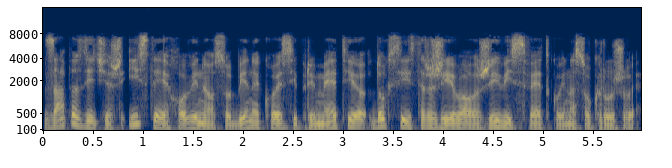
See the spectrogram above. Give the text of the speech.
zapazit ćeš iste Jehovine osobine koje si primetio dok si istraživao živi svet koji nas okružuje.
